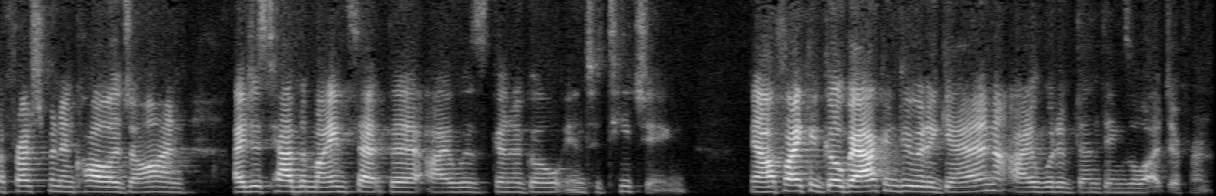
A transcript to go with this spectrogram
a freshman in college on, I just had the mindset that I was going to go into teaching. Now, if I could go back and do it again, I would have done things a lot different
